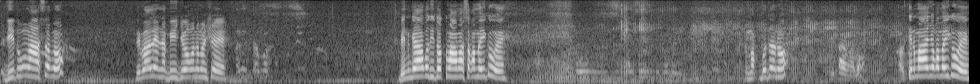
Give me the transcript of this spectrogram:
Dito pumasok, oh. Di ba, na video ako naman siya eh. Alin, tama. Binangga ako dito, tumama sa kamay ko eh. Tumakbo doon, oh. May tama ba? Ah, Tinamaan yung kamay ko eh.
